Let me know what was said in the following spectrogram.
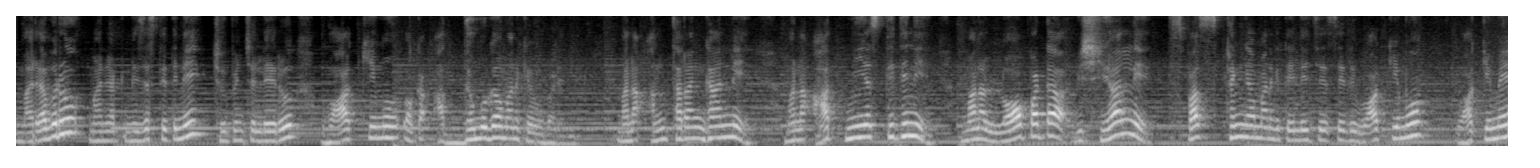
మరెవరు మన యొక్క నిజస్థితిని చూపించలేరు. వాక్యము ఒక అద్దముగా మనకి ఇవ్వబడింది. మన అంతరంగాన్ని మన ఆత్మీయ స్థితిని మన లోపట విషయాల్ని స్పష్టంగా మనకి తెలియజేసేది వాక్యము. వాక్యమే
